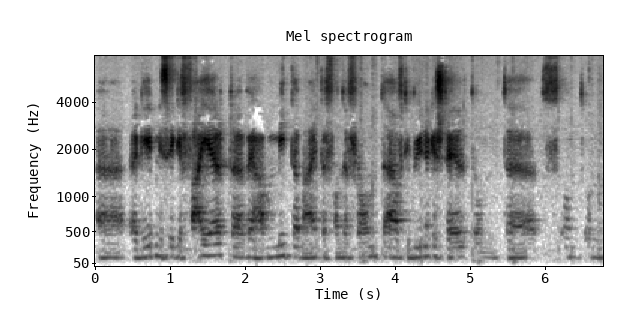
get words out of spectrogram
äh, Ergebnisse gefeiert. Äh, wir haben Mitarbeiter von der Front auf die Bühne gestellt und, und, und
